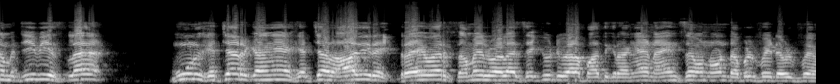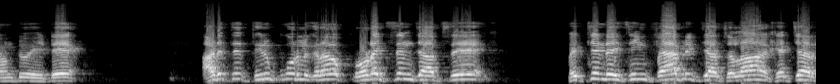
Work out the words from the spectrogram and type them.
நம்ம ஜிவிஎஸ்ல மூணு ஹெச்ஆர் இருக்காங்க. ஹெச்ஆர் ஆதிரை டிரைவர் சமையல் வேலை செக்யூரிட்டி வேலை பார்த்துக்கிறாங்க nine seven one double five double five one two eight. அடுத்து திருப்பூர்ல இருக்கிற production jobs merchandising fabric jobs எல்லாம் ஹெச்ஆர்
